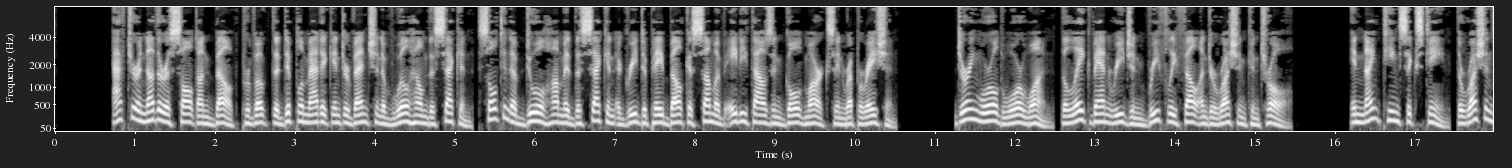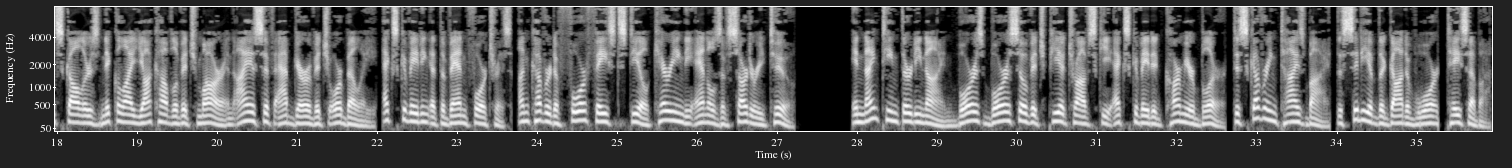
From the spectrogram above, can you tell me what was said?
After another assault on Belk provoked the diplomatic intervention of Wilhelm II, Sultan Abdul Hamid II agreed to pay Belk a sum of 80,000 gold marks in reparation. During World War I, the Lake Van region briefly fell under Russian control. In 1916, the Russian scholars Nikolai Yakovlevich Marr and Iosif Abgarovich Orbeli, excavating at the Van Fortress, uncovered a four-faced stele carrying the annals of Sarduri II. In 1939 Boris Borisovich Piotrovsky excavated Karmir Blur, discovering Teishebaini, the city of the god of war, Teisheba.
